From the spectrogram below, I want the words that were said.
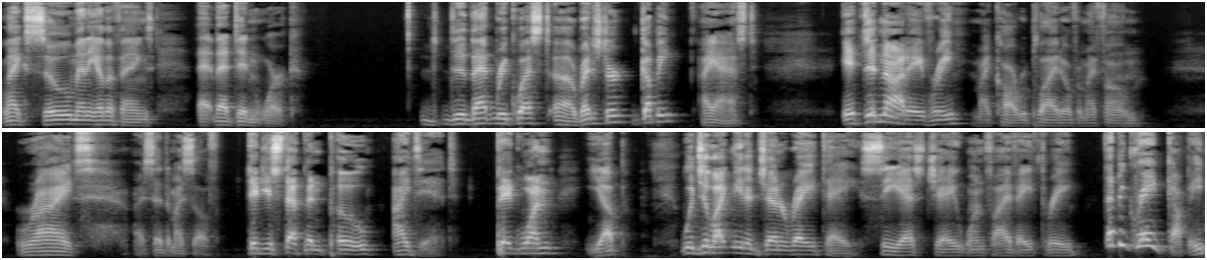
like so many other things, that, that didn't work. Did that request uh, register, Guppy? I asked. It did not, Avery, my car replied over my phone. Right, I said to myself. Did you step in poo? I did. Big one? Yup. Would you like me to generate a CSJ 1583? That'd be great, Guppy.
